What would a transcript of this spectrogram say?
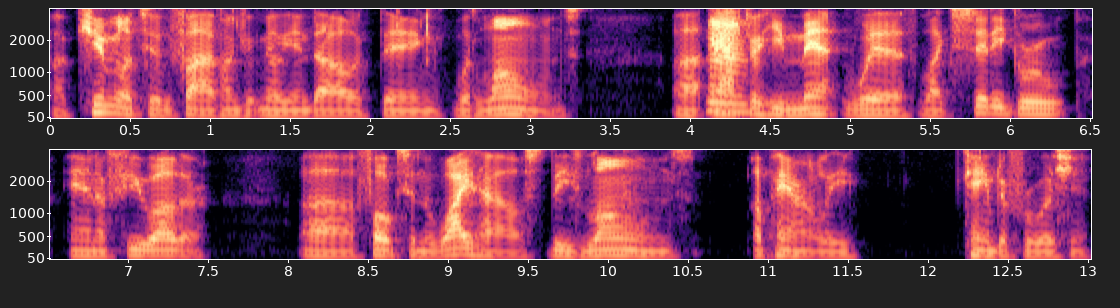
a cumulative five hundred million dollar thing with loans uh, mm. after he met with like Citigroup and a few other uh, folks in the White House. These loans apparently came to fruition.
